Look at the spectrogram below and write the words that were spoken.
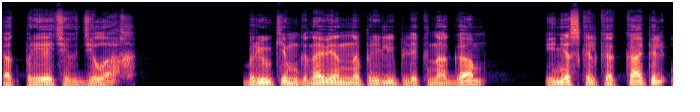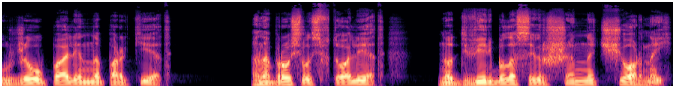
как при этих делах. Брюки мгновенно прилипли к ногам, и несколько капель уже упали на паркет. Она бросилась в туалет, но дверь была совершенно черной.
